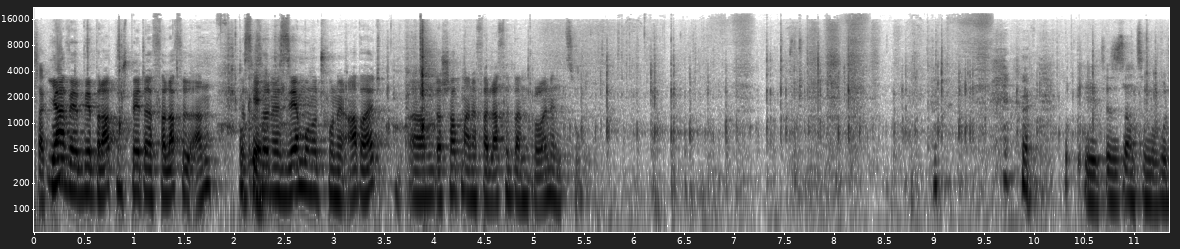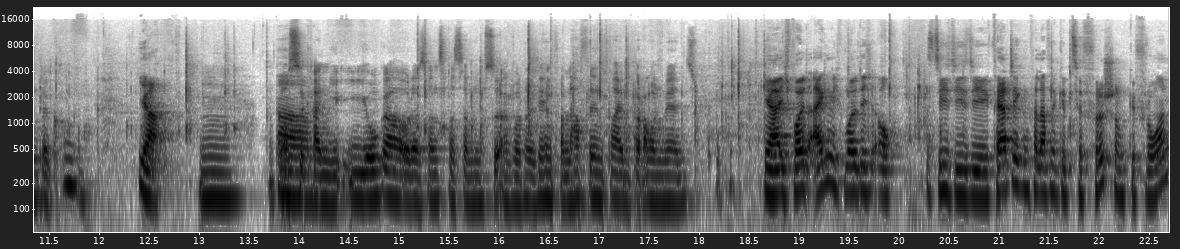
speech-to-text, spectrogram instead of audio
Sag Ja, wir, wir braten später Falafel an. Das Okay. ist eine sehr monotone Arbeit. Ähm, da schaut man eine Falafel beim Bräunen zu. Okay, das ist dann zum Runterkommen. Ja, Da brauchst Ähm. du kein Yoga oder sonst was, dann musst du einfach nur den Falafeln beim Braun werden zugucken. Ja, ich wollte eigentlich wollte ich auch. Die, die, die fertigen Falafel gibt es hier frisch und gefroren.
